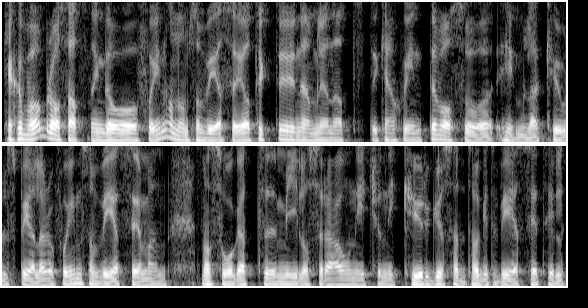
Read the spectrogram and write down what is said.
Kanske var en bra satsning då att få in honom som WC. Jag tyckte ju nämligen att det kanske inte var så himla kul spelare att få in som WC. Men man såg att eh, Milos Raonic och Nick Kyrgios hade tagit WC till,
